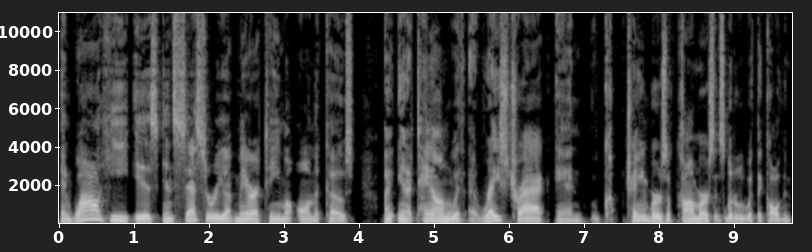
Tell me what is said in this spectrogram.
And while he is in Caesarea Maritima on the coast, uh, in a town with a racetrack and chambers of commerce, that's literally what they called them,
